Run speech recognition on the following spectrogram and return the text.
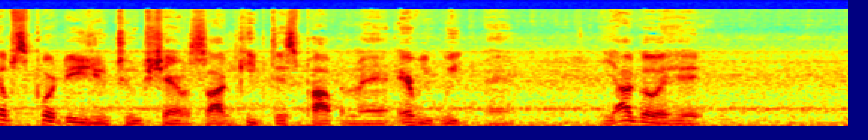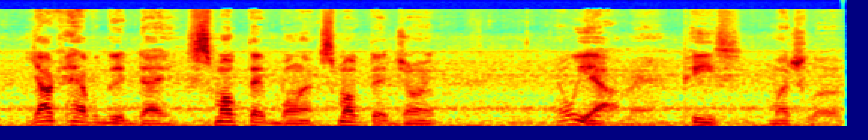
Help support these YouTube channels so I can keep this popping, man, every week, man. Y'all go ahead. Y'all can have a good day. Smoke that blunt. Smoke that joint. And we out, man. Peace. Much love.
